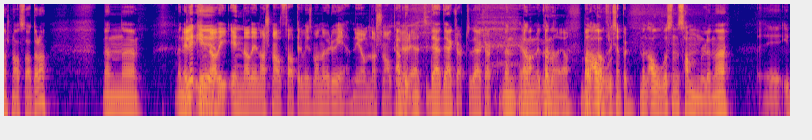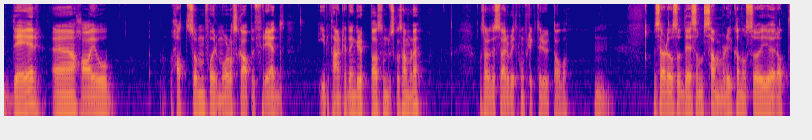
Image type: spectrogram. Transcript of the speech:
nasjonalstater, da. Men, eh, men Eller ikke- innad i, innad i nasjonalstater, hvis man er uenig om nasjonal ja, det, det, er klart. Det er klart. Men, Ja, men, kan, men, ja. men alle- men alle sånne samlende eh, ideer eh, har jo hatt som formål å skape fred internt i den gruppa som du skal samle. Og så har det dessverre blitt konflikter utad. da. Men så er det også det som samler, kan også gjøre at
